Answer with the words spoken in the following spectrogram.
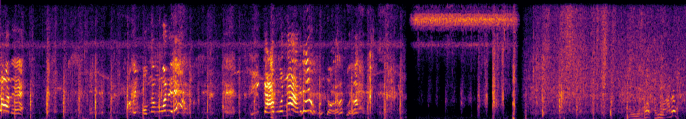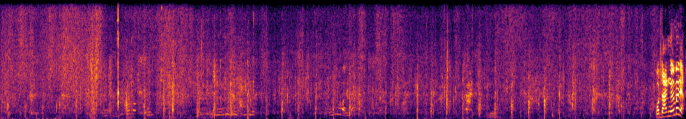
ยอดเลยเอาเป็นผมนะม้วนไปแล้วตีกาม้วนหน้าไปแล้วเฮ้ยดอกอะไรวะสวยวะ กดดันไงไหมเนี่ย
